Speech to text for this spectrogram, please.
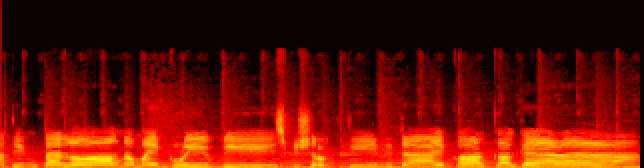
ating talong na may gravy, specialty ni Dai Corcogera.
